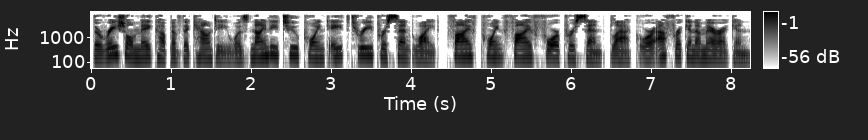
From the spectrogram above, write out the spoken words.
The racial makeup of the county was 92.83% white, 5.54% black or African American,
